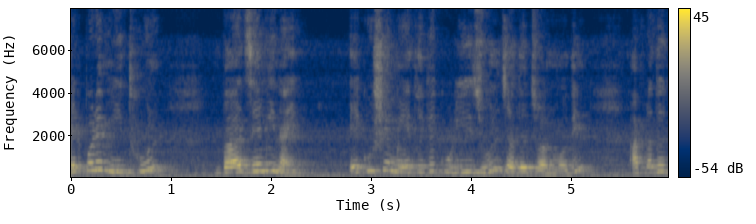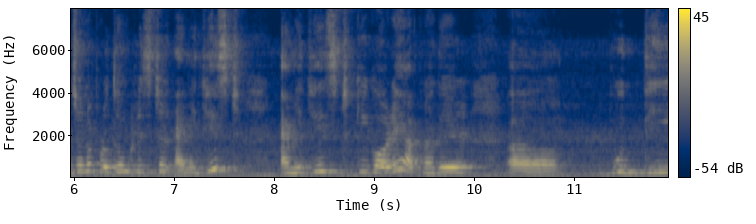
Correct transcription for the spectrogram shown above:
এরপরে মিথুন বা জেমিনাই একুশে মে থেকে কুড়ি জুন যাদের জন্মদিন। আপনাদের জন্য প্রথম ক্রিস্টাল অ্যামিথিস্ট অ্যামিথিস্ট কি করে? আপনাদের বুদ্ধি,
